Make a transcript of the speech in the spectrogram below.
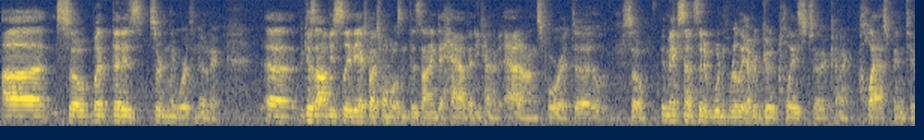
Uh, so, but that is certainly worth noting. Uh, because obviously the Xbox One wasn't designed to have any kind of add-ons for it, uh, so it makes sense that it wouldn't really have a good place to kind of clasp into.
